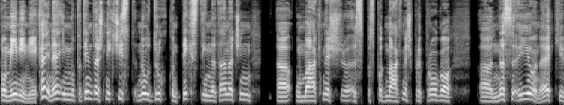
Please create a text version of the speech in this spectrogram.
pomeni nekaj, ne, in mu potem daš nek čist nov drug kontekst in na ta način uh, umakneš, spodmakneš preprogo uh, NSI-ju, ki,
